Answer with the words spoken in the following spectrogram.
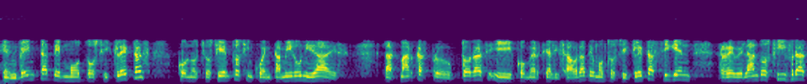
en venta de motocicletas con 850 mil unidades. Las marcas productoras y comercializadoras de motocicletas siguen revelando cifras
